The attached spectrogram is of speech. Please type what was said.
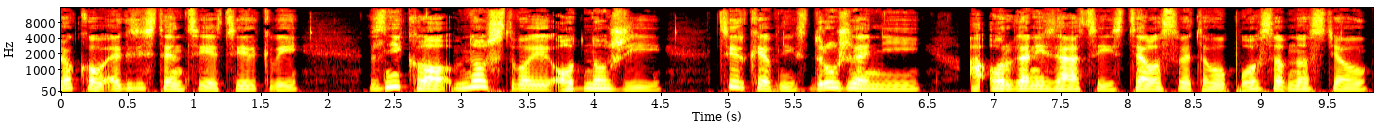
rokov existencie cirkvy vzniklo množstvo jej odnoží, cirkevných združení a organizácií s celosvetovou pôsobnosťou,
